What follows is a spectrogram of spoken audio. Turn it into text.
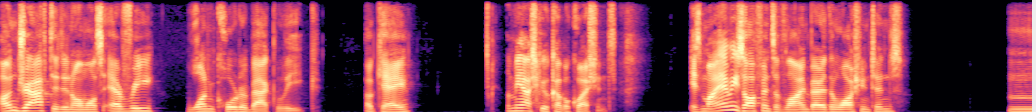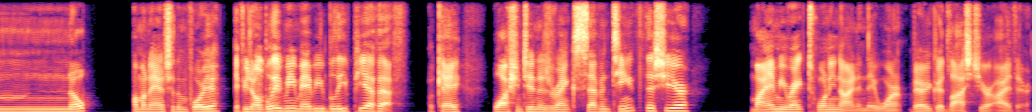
undrafted in almost every one quarterback league. Okay. Let me ask you a couple questions. Is Miami's offensive line better than Washington's? Mm, nope. I'm going to answer them for you. If you don't Okay. believe me, maybe you believe PFF. Okay. Washington is ranked 17th this year. Miami ranked 29, and they weren't very good last year either.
